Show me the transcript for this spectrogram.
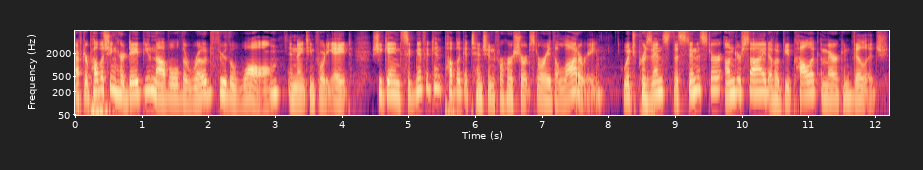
After publishing her debut novel, The Road Through the Wall, in 1948, she gained significant public attention for her short story, The Lottery, which presents the sinister underside of a bucolic American village.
